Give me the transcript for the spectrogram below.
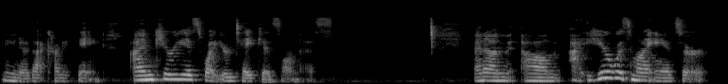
you know, that kind of thing. I'm curious what your take is on this. And I'm, um, I, here was my answer.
